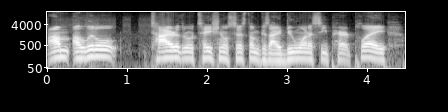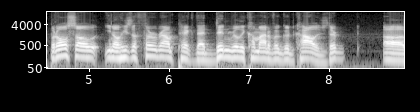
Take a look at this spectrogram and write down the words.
I'm a little tired of the rotational system because I do want to see Peart play, but also you know he's a third round pick that didn't really come out of a good college. They're uh,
